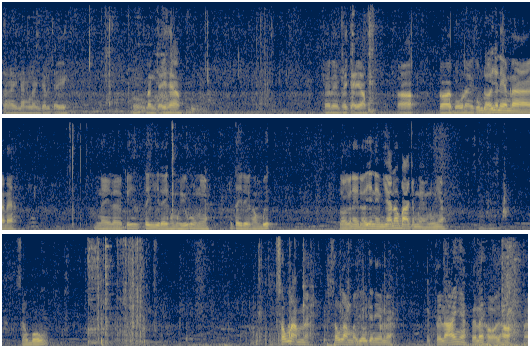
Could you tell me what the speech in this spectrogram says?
đây lăn lăn cho nó chạy. Đó, lăn chạy thấy không anh em thấy chạy không? Đó. Rồi, bộ này cũng đỡ cho anh em là, nè. Này là cái ti gì đây không hiểu luôn nha. Cái ti đây không biết. Rồi, cái này đỡ cho anh em giá nó 300 ngàn luôn nha. 64 65 nè. 65 mà vô cho anh em nè. Tay lái nha, tay lái hội ha nè,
